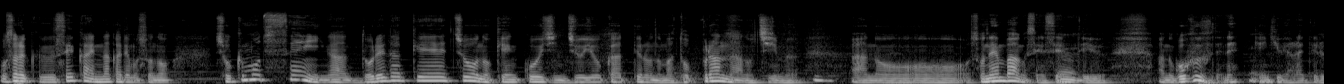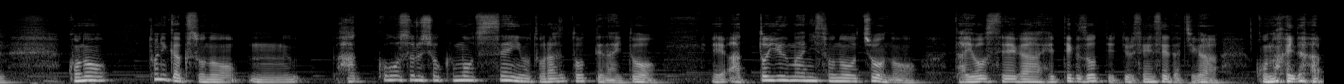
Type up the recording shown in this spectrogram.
おそらく世界の中でもその食物繊維がどれだけ腸の健康維持に重要かっていうのの、まあ、トップランナーのチームうん。あのソネンバーグ先生っていう、あのご夫婦でね研究やられてる、このとにかくその、うん、発酵する食物繊維を取ら取ってないと、えーあっという間にその腸の多様性が減っていくぞって言ってる先生たちがこの間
